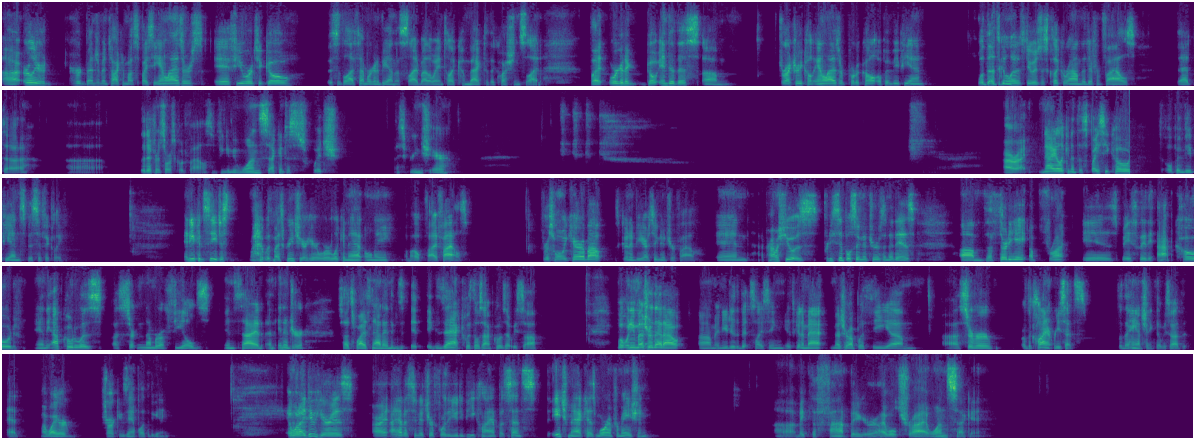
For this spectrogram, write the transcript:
uh, earlier heard Benjamin talking about spicy analyzers. If you were to go, this is the last time we're going to be on this slide, by the way, until I come back to the question slide. But we're going to go into this um, directory called Analyzer Protocol OpenVPN. What that's going to let us do is just click around the different files that uh, uh, the different source code files. If you give me one second to switch my screen share. All right, now you're looking at the spicy code, OpenVPN specifically. And you can see just with my screen share here, we're looking at only about five files. First one we care about is going to be our signature file. And I promise you it was pretty simple signatures, and it is. Um, the 38 up front is basically the opcode, and the opcode was a certain number of fields inside an integer. So that's why it's not ex exact with those opcodes that we saw. But when you measure that out um, and you do the bit slicing, it's going to measure up with the um, uh, server or the client resets for the handshake that we saw at, the, at my wire shark example at the beginning. And what I do here is, all right, I have a signature for the UDP client, but since the HMAC has more information, uh, make the font bigger. I will try one second.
